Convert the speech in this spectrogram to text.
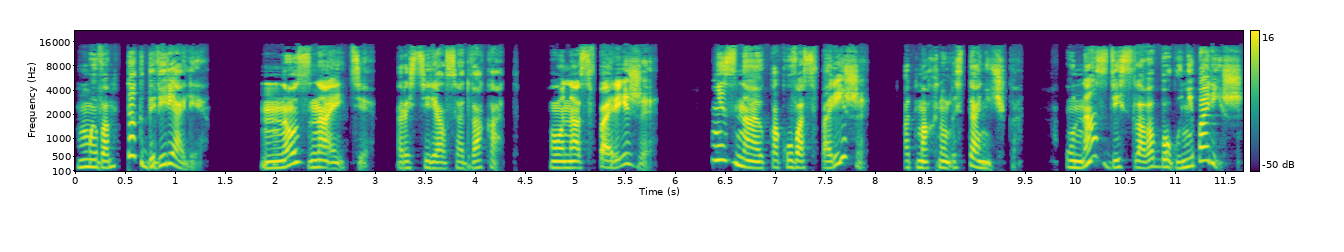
Мы вам так доверяли». «Ну, знаете», — растерялся адвокат, — «у нас в Париже...» «Не знаю, как у вас в Париже», — отмахнулась Танечка. «У нас здесь, слава богу, не Париж.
